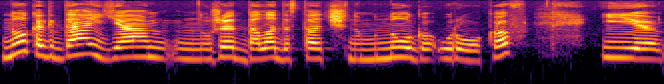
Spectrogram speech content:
Но когда я уже дала достаточно много уроков, и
